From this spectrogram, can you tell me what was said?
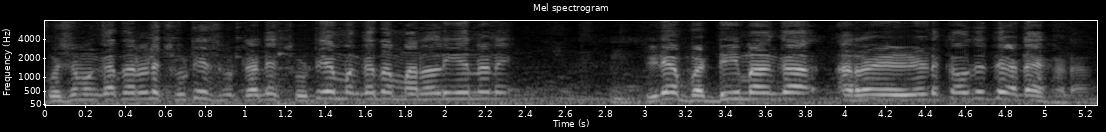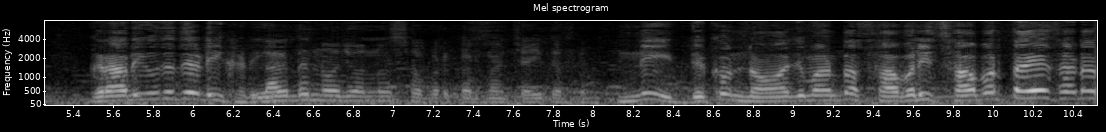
ਕੁਝ ਮੰਗਾਂ ਤਾਂ ਇਹਨਾਂ ਨੇ ਛੋਟੀਆਂ ਛੋਟੀਆਂ ਛੋਟੀਆਂ ਮੰਗਾਂ ਤਾਂ ਮੰਨ ਲਈਆਂ ਇਹਨਾਂ ਨੇ। ਜਿਹੜੀਆਂ ਵੱਡੀ ਮੰਗ ਆ ਰੇੜਕਾ ਉਹਦੇ ਤੇ ਅੜਿਆ ਖੜਾ। ਗਰਾਰੀ ਉਹਦੇ ਤੇ ਅੜੀ ਖੜੀ। ਲੱਗਦਾ ਨੌਜਵਾਨਾਂ ਨੂੰ ਸਬਰ ਕਰਨਾ ਚਾਹੀਦਾ ਫਿਰ। ਨਹੀਂ ਦੇਖੋ ਨੌਜਵਾਨ ਤਾਂ ਸਬਰ ਹੀ ਸਬਰ ਤਾਂ ਇਹ ਸਾਡਾ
